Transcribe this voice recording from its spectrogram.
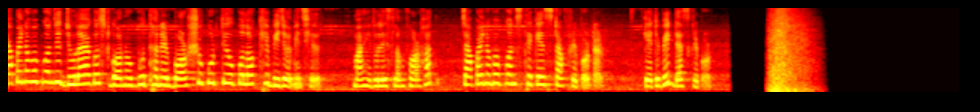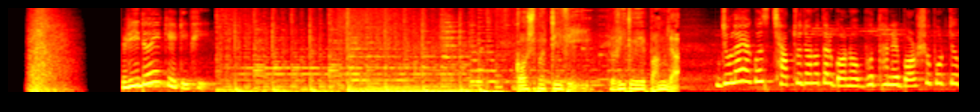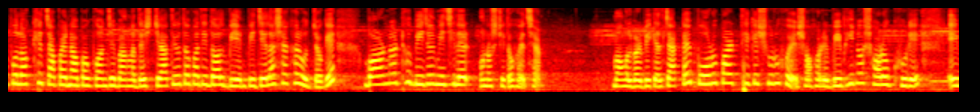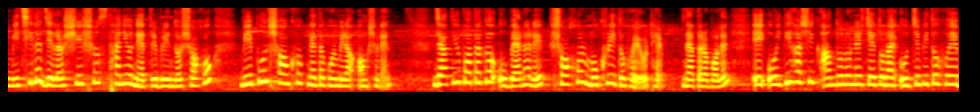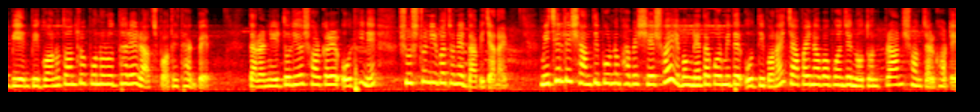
চাঁপাইনবাবগঞ্জে July August গণ অভ্যুত্থানের বর্ষপূর্তি উপলক্ষে বিজয় মিছিল। মাহিদুল ইসলাম ফরহাদ চাঁপাইনবাবগঞ্জ থেকে স্টাফ রিপোর্টার। কেটিভির ডেস্ক রিপোর্ট। হৃদয়ে কেটিভি। কসবা টিভি হৃদয়ে বাংলা। জুলাই আগস্ট ছাত্র জনতার গণ অভ্যুত্থানের বর্ষপূর্তি উপলক্ষে চাঁপাইনবাবগঞ্জে বাংলাদেশ জাতীয়তাবাদী দল বিএনপি জেলা শাখার উদ্যোগে বর্ণাঢ্য বিজয় মিছিলের অনুষ্ঠিত হয়েছে। মঙ্গলবার বিকেল চারটায় পৌর পার্ক থেকে শুরু হয়ে শহরের বিভিন্ন সড়ক ঘুরে এই মিছিলে জেলার শীর্ষস্থানীয় নেতৃবৃন্দ সহ বিপুল সংখ্যক নেতাকর্মীরা অংশ নেন। জাতীয় পতাকা ও ব্যানারে শহর মুখরিত হয়ে ওঠে। নেতারা বলেন, এই ঐতিহাসিক আন্দোলনের চেতনায় উজ্জীবিত হয়ে বিএনপি গণতন্ত্র পুনরুদ্ধারে রাজপথে থাকবে। তারা নির্দলীয় সরকারের অধীনে সুষ্ঠু নির্বাচনের দাবি জানায়। মিছিলটি শান্তিপূর্ণভাবে শেষ হয় এবং নেতাকর্মীদের উদ্দীপনায় চাপাই নবাবগঞ্জে নতুন প্রাণ সঞ্চার ঘটে।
